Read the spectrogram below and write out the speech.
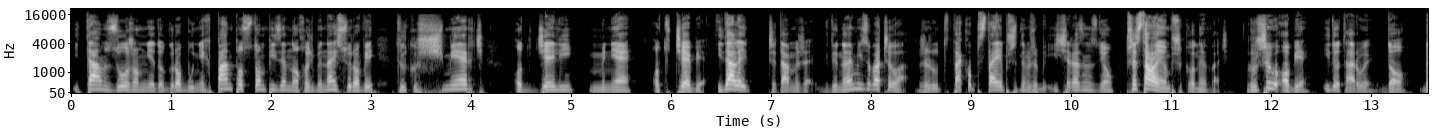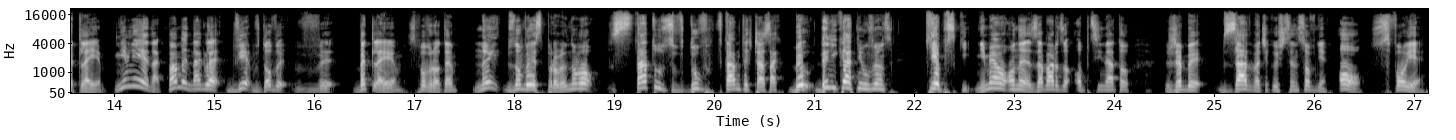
i tam złożą mnie do grobu. Niech Pan postąpi ze mną choćby najsurowiej, tylko śmierć oddzieli mnie od ciebie. I dalej czytamy, że gdy Noemi zobaczyła, że Rut tak obstaje przy tym, żeby iść razem z nią, przestała ją przekonywać. Ruszyły obie i dotarły do Betlejem. Niemniej jednak mamy nagle dwie wdowy w Betlejem z powrotem. No i znowu jest problem, no bo status wdów w tamtych czasach był delikatnie mówiąc kiepski. Nie miały one za bardzo opcji na to, żeby zadbać jakoś sensownie o swoje,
